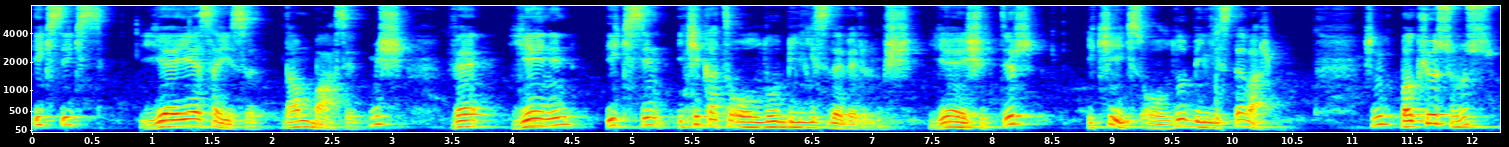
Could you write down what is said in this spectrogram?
x, x, y, y sayısından bahsetmiş ve y'nin x'in 2 katı olduğu bilgisi de verilmiş. y eşittir 2x olduğu bilgisi de var. Şimdi bakıyorsunuz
